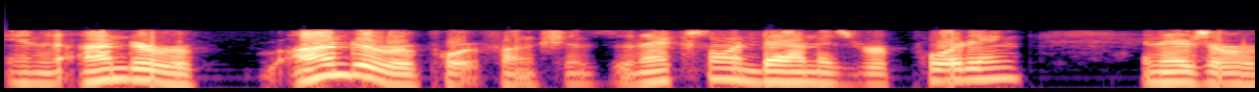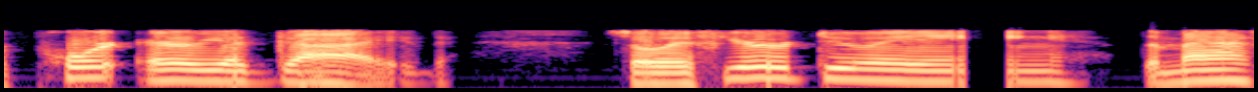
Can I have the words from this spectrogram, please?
in under under report functions the next one down is reporting and there's a report area guide so if you're doing the mass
